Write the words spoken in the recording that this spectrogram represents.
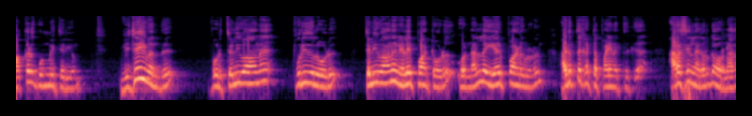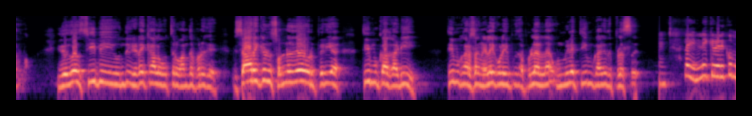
மக்களுக்கு உண்மை தெரியும். விஜய் வந்து ஒரு தெளிவான புரிதலோடு தெளிவான நிலைப்பாட்டோடு ஒரு நல்ல ஏற்பாடுகளுடன் அடுத்த கட்ட பயணத்துக்கு அரசியல் நகருக்கு அவர் நகரணும். இது ஏதோ சிபிஐ வந்து இடைக்கால உத்தரவு வந்த பிறகு விசாரிக்கணும்னு சொன்னதே ஒரு பெரிய திமுக அடி. திமுக அரசாங்கம் நிலை குலைப்பு அப்படிலாம் இல்லை. உண்மையிலே திமுக இது ப்ளஸ்ஸு இல்ல இன்னைக்கு வரைக்கும்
